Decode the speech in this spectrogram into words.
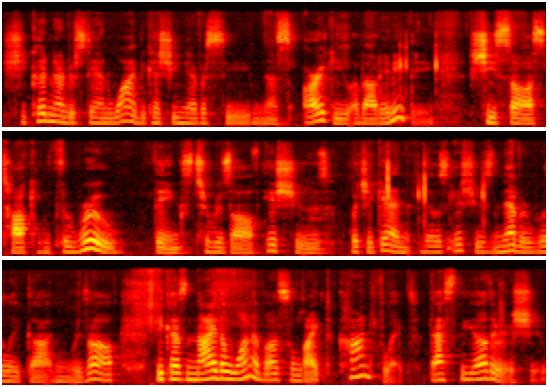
she couldn't understand why because she never seen us argue about anything. She saw us talking through things to resolve issues, which again, those issues never really gotten resolved because neither one of us liked conflict. That's the other issue.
